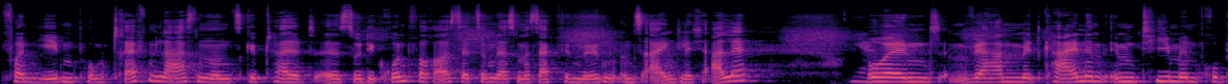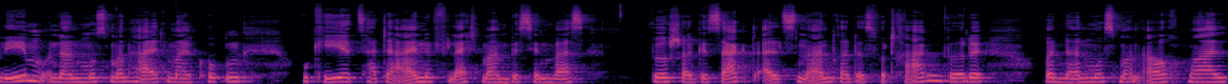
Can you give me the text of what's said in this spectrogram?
von jedem Punkt treffen lassen. Und es gibt halt äh, so die Grundvoraussetzung, dass man sagt, wir mögen uns eigentlich alle. Ja. Und wir haben mit keinem im Team ein Problem. Und dann muss man halt mal gucken, okay, jetzt hat der eine vielleicht mal ein bisschen was wirscher gesagt, als ein anderer das vertragen würde. Und dann muss man auch mal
